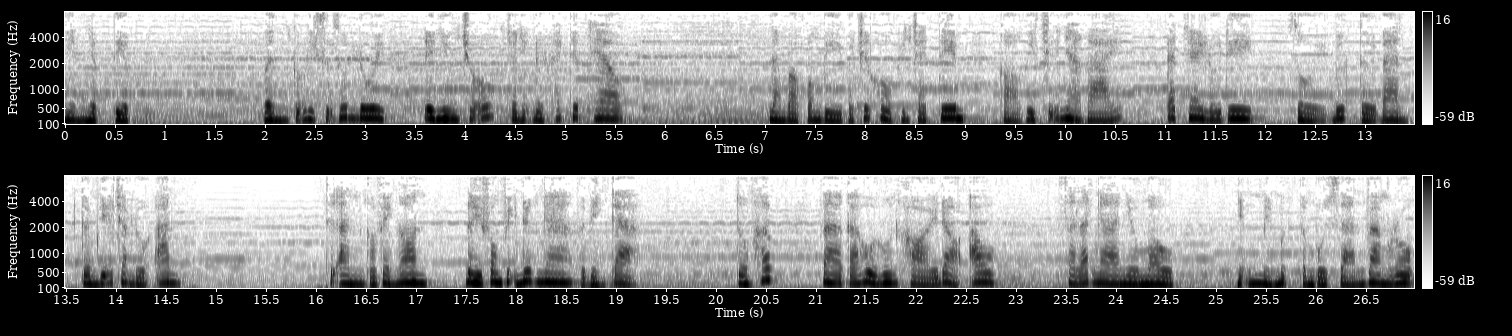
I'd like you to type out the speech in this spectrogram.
nhiên nhập tiệc. Vân cũng lịch sự rút lui để nhường chỗ cho những đợt khách tiếp theo. Nàng bỏ phong bì vào chiếc hộp hình trái tim có ghi chữ nhà gái, đặt ngay lối đi rồi bước tới bàn cầm đĩa chọn đồ ăn. Thức ăn có vẻ ngon, đầy phong vị nước Nga và biển cả. Tôm hấp và cá hồi hun khói đỏ au, salad Nga nhiều màu, những miếng mực tầm bột rán vàng rộm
